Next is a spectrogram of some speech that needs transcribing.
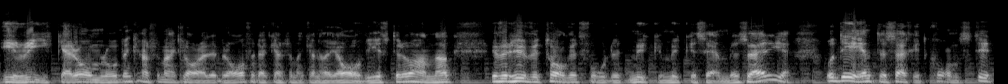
I rikare områden kanske man klarar det bra för där kanske man kan höja avgifter och annat. Överhuvudtaget får du ett mycket, mycket sämre Sverige. Och det är inte särskilt konstigt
